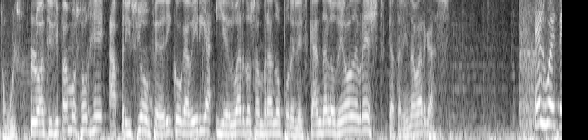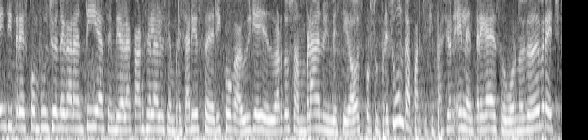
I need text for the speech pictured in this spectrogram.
Don Wilson. Lo anticipamos, Jorge, a prisión Federico Gaviria y Eduardo Zambrano por el escándalo de Odebrecht. Catalina Vargas. El juez 23 con función de garantías envió a la cárcel a los empresarios Federico Gaviria y Eduardo Zambrano, investigados por su presunta participación en la entrega de sobornos de Odebrecht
